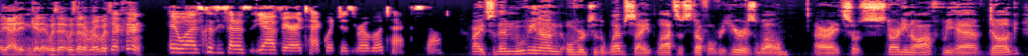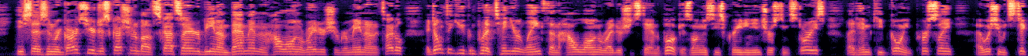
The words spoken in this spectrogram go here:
Yeah, I didn't get it. Was that was that a Robotech thing? It was because he said it was yeah Veritech, which is Robotech stuff. All right, so then moving on over to the website, lots of stuff over here as well. All right, so starting off, we have Doug. He says, in regards to your discussion about Scott Snyder being on Batman and how long a writer should remain on a title, I don't think you can put a 10 year length on how long a writer should stay on a book. As long as he's creating interesting stories, let him keep going. Personally, I wish he would stick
